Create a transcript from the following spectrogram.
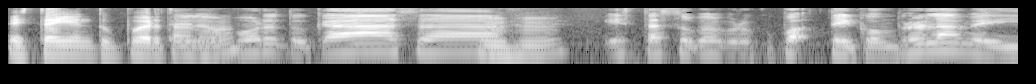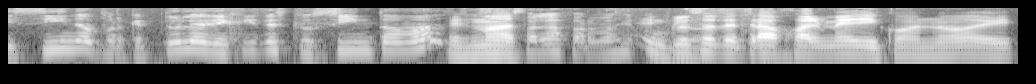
Está ahí en tu puerta, en ¿no? puerta de tu casa, Ujú. estás súper preocupado, te compró la medicina porque tú le dijiste tus síntomas, Es se más, fue a la farmacia. Incluso te trajo al médico, ¿no? Y,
